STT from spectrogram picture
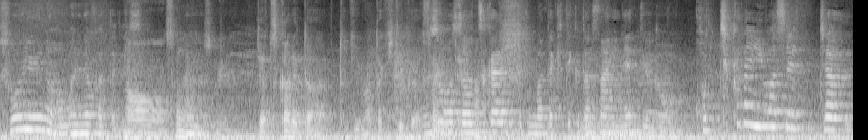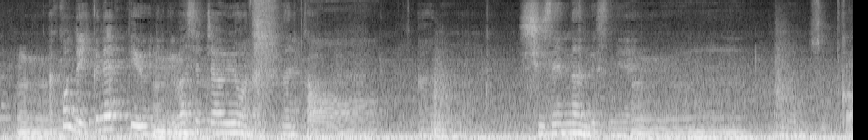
そういうのはあんまりなかったです。ああそうなんですね、じゃあ疲れた時また来てくださいそうそう疲れた時また来てくださいねっていうのをうん。こっちから言わせちゃう、うん。あ今度行くねっていうふうに言わせちゃうような何か、あ自然なんですね。あうー、ん。うん。そっか。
